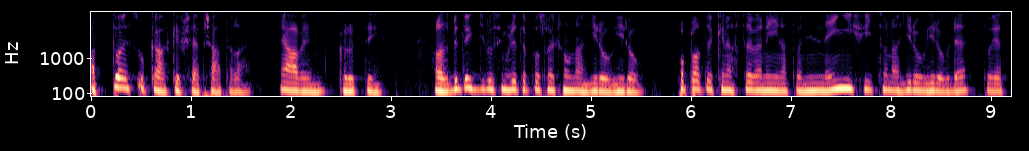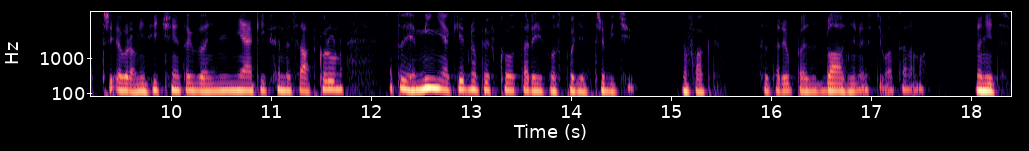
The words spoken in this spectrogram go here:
a to je z ukázky vše, přátelé. Já vím, krutý. Ale zbytek dílu si můžete poslechnout na Hero Hero. Poplatek je nastavený na to nejnižší, co na Hero Hero jde, to je 3 eura měsíčně, takzvaně nějakých 70 korun. A to je méně jak jedno pivko tady v hospodě v Třebíči. No fakt, se tady úplně zbláznili s těma cenama. No nic,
